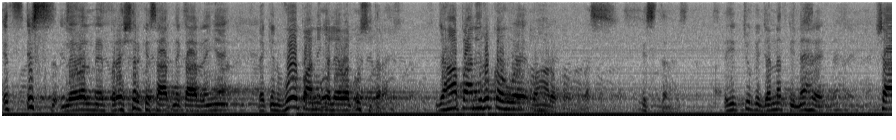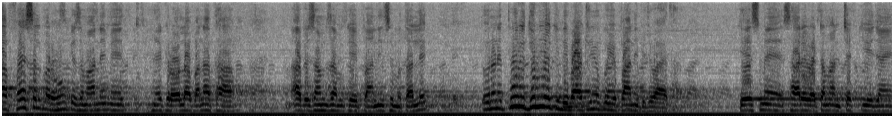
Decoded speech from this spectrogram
اس اس لیول میں پریشر کے ساتھ نکال رہی ہیں، لیکن وہ پانی کا لیول اسی طرح ہے۔ جہاں پانی رکا ہوا ہے، وہاں رکا ہوا بس اس طرح۔ ایک چونکہ جنت کی نہر ہے۔ شاہ فیصل مرحوم کے زمانے میں ایک رولا بنا تھا، آب زمزم کے پانی سے متعلق۔ تو انہوں نے پوری دنیا کی لیبارٹریوں کو یہ پانی بھجوایا تھا کہ اس میں سارے ویٹامن چیک کیے جائیں۔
